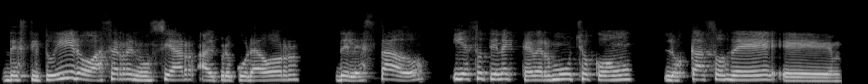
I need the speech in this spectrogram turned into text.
destituir o hacer renunciar al procurador del Estado. Y eso tiene que ver mucho con los casos de eh,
